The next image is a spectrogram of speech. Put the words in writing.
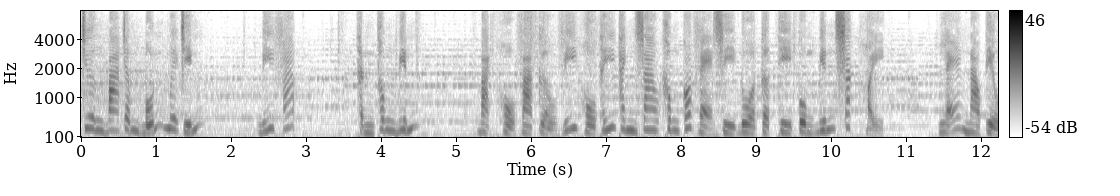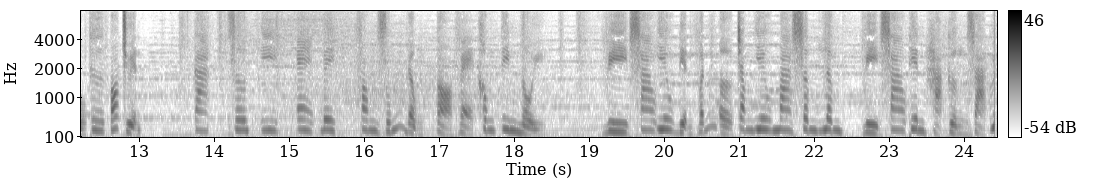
Chương 349 Bí Pháp Thần thông biến Bạch hổ và cửu vĩ hồ thấy thanh giao không có vẻ gì đùa cợt thì cùng biến sắc hỏi. Lẽ nào tiểu thư có chuyện? K, Sơ, Y, E, B, Phong dũng động tỏ vẻ không tin nổi. Vì sao yêu điện vẫn ở trong yêu ma sâm lâm? Vì sao thiên hạ cường giả quyết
